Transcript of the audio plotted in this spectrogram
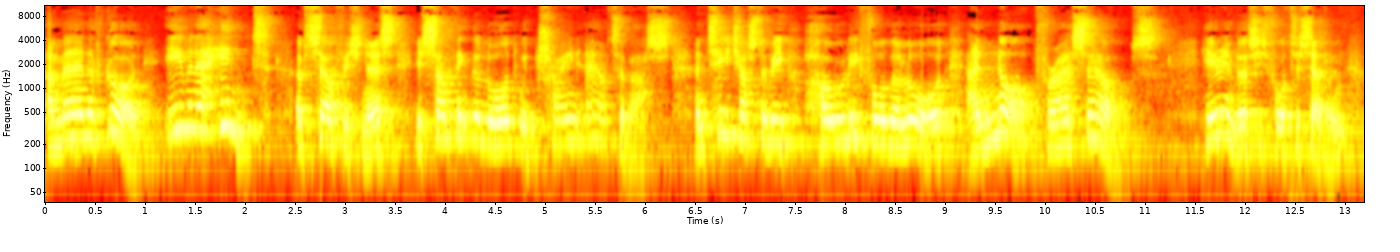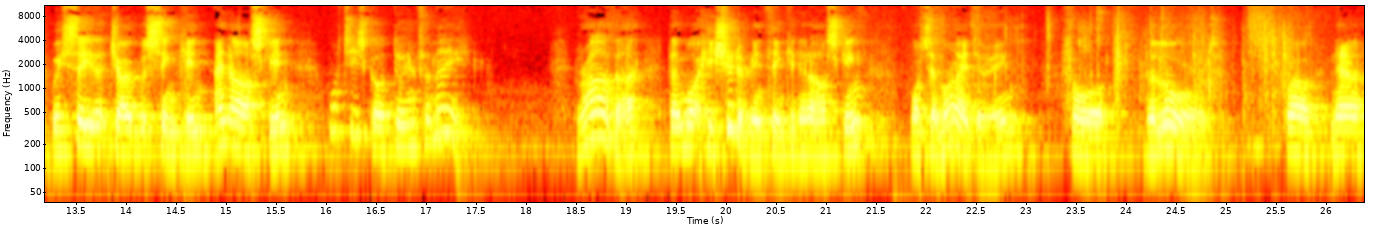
a man of God, even a hint of selfishness is something the Lord would train out of us and teach us to be holy for the Lord and not for ourselves. Here in verses 4 to 7, we see that Job was thinking and asking, What is God doing for me? Rather than what he should have been thinking and asking, What am I doing for the Lord? Well, now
